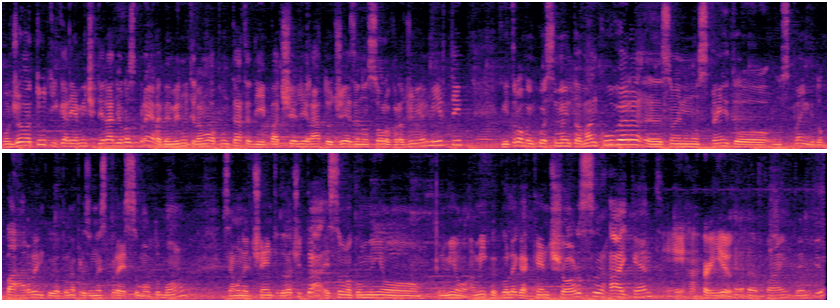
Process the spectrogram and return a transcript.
Buongiorno a tutti cari amici di Radio Rosbrera e benvenuti alla nuova puntata di Baccellierato Jazz e non solo con Ragionier Mirti. Mi trovo in questo momento a Vancouver, eh, sono in uno splendido, uno splendido bar in cui ho appena preso un espresso molto buono. Siamo nel centro della città e sono con, mio, con il mio amico e collega Kent Shores. Hi Kent. Hey, how are you? Fine, thank you.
